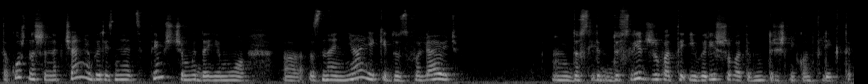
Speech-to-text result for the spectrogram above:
Також наше навчання вирізняється тим, що ми даємо е, знання, які дозволяють досліджувати і вирішувати внутрішні конфлікти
